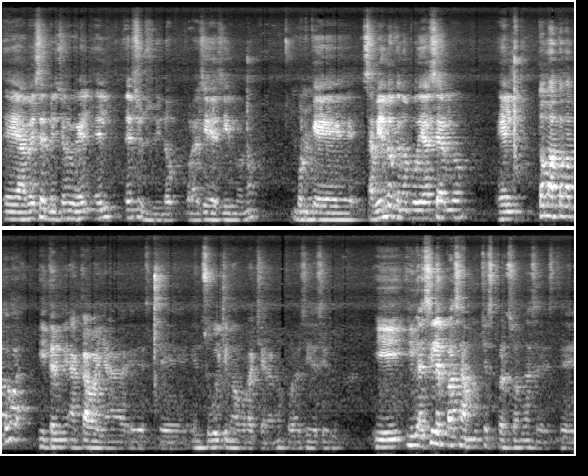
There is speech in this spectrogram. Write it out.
eh, a veces menciono que él, él, se suicidó, por así decirlo, ¿no? Porque sabiendo que no podía hacerlo, él toma, toma, toma y acaba ya este, en su última borrachera, ¿no? Por así decirlo. Y, y así le pasa a muchas personas este,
